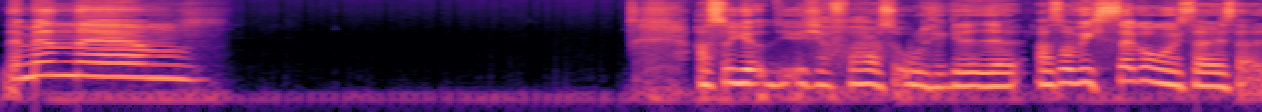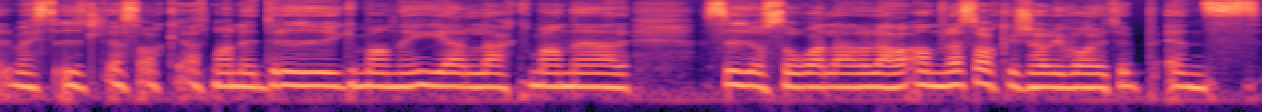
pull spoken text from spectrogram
Nej men... ehm, Alltså jag, jag får höra så olika grejer. Alltså vissa gånger så är det så här, mest ytliga saker. Att man är dryg, man är elak, man är si och så. lalala. Och andra saker så har det varit typ ens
